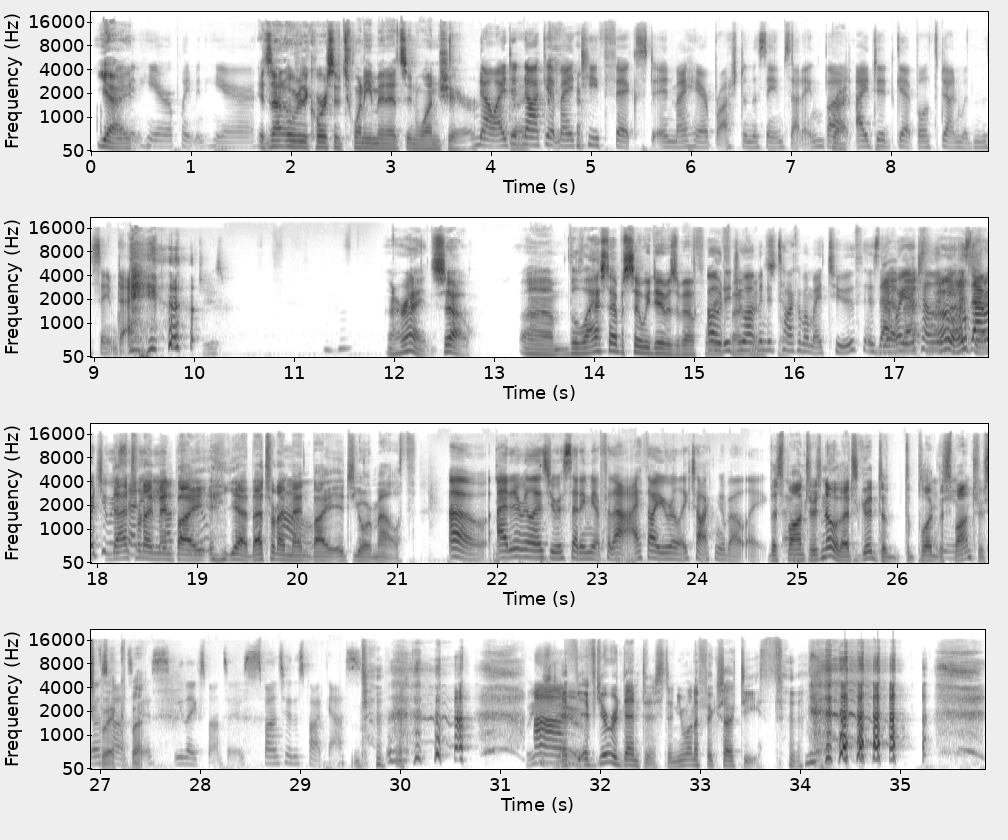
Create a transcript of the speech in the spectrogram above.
Yeah, appointment here, appointment here. it's not over the course of 20 minutes in one chair. No, I did Right. not get my teeth fixed and my hair brushed in the same setting, but Right. I did get both done within the same day. Jeez. All right. So, um, the last episode we did was about 45 oh, did you want me to minutes talk about my tooth? Is that Yeah, what you're telling what- me? Oh, Is that what you were saying? That's what I meant by to? yeah. That's what I Oh. meant by it's your mouth. Oh, I didn't realize you were setting me up for that. I thought you were like talking about like The sponsors. No, that's good to, to plug I the mean, sponsors go quick. But we like sponsors. Sponsor this podcast. Please Um, do. if, if you're a dentist and you want to fix our teeth,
